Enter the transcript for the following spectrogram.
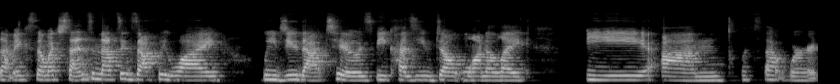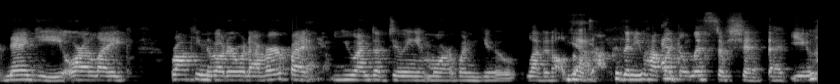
that makes so much sense. And that's exactly why we do that too, is because you don't want to like be um what's that word? Naggy or like rocking the boat or whatever, but yeah. you end up doing it more when you let it all build yeah. up because then you have like and, a list of shit that you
